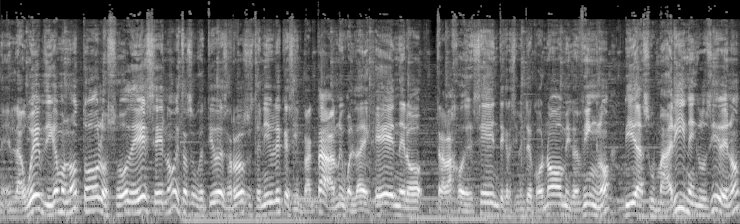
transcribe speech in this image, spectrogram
en la web, digamos, ¿no? Todos los ODS, ¿no? Estos objetivos de desarrollo sostenible que se impactaban, ¿no? Igualdad de género, trabajo decente, crecimiento económico, en fin, ¿no? Vida submarina inclusive, ¿no?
